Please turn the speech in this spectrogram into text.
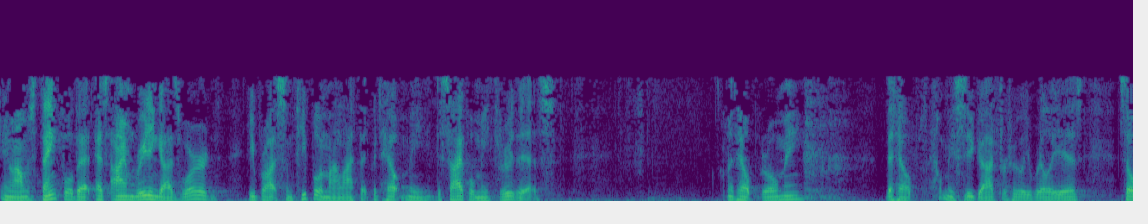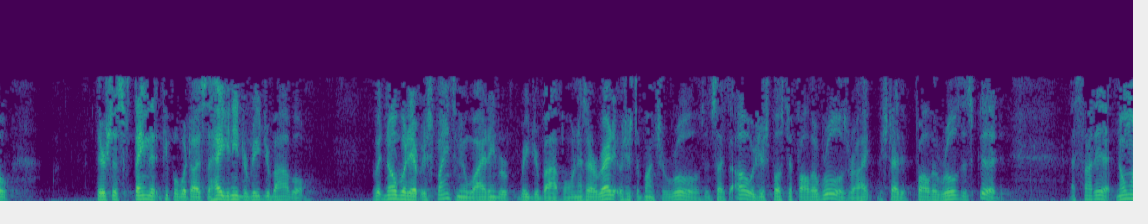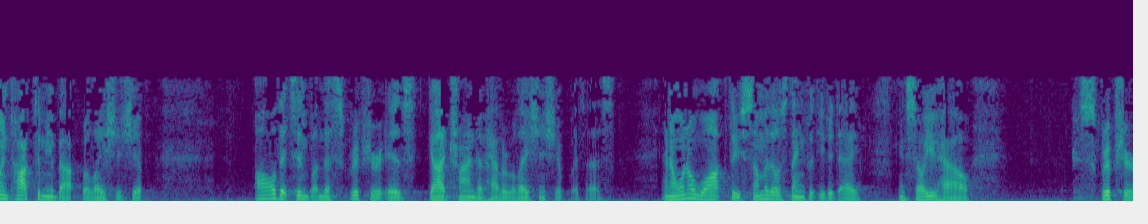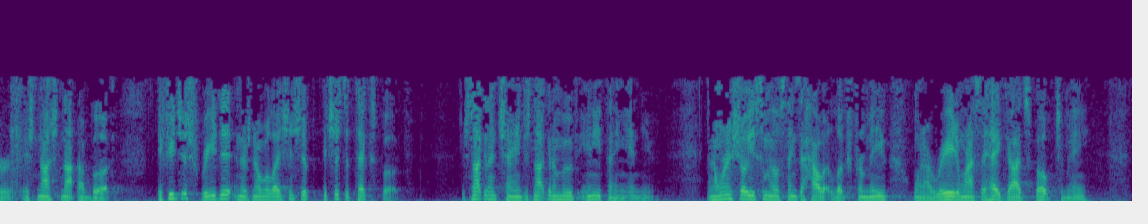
And I was thankful that as I'm reading God's Word, He brought some people in my life that could help me, disciple me through this. That helped grow me, that helped help me see God for who He really is. So there's this thing that people would always say, hey, you need to read your Bible. But nobody ever explained to me why I to read your Bible. And as I read it, it was just a bunch of rules. And so I thought, oh, well, you're supposed to follow rules, right? You started to follow the rules, it's good. That's not it. No one talked to me about relationship. All that's in the Scripture is God trying to have a relationship with us. And I want to walk through some of those things with you today and show you how Scripture is not, not a book. If you just read it and there's no relationship, it's just a textbook. It's not going to change. It's not going to move anything in you. And I want to show you some of those things of how it looks for me when I read and when I say, hey, God spoke to me.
